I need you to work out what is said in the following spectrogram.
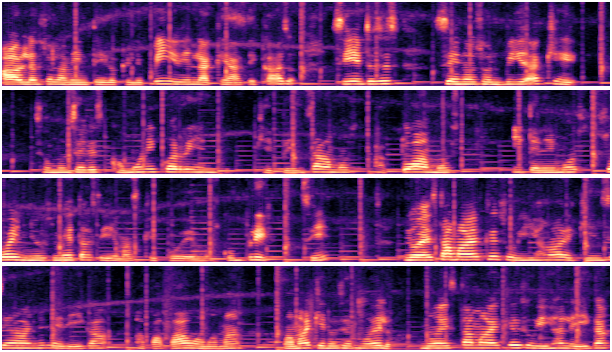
habla solamente de lo que le piden, la que hace caso. ¿sí? Entonces se nos olvida que somos seres común y corrientes, que pensamos, actuamos y tenemos sueños, metas y demás que podemos cumplir, ¿sí? No está mal que su hija de 15 años le diga a papá o a mamá, mamá quiero ser modelo. No está mal que su hija le diga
